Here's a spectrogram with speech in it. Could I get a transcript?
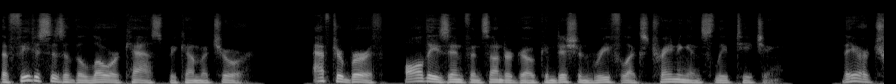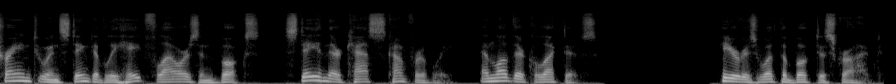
the fetuses of the lower castes become mature. After birth, all these infants undergo conditioned reflex training and sleep teaching. They are trained to instinctively hate flowers and books, stay in their castes comfortably, and love their collectives. Here is what the book described.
